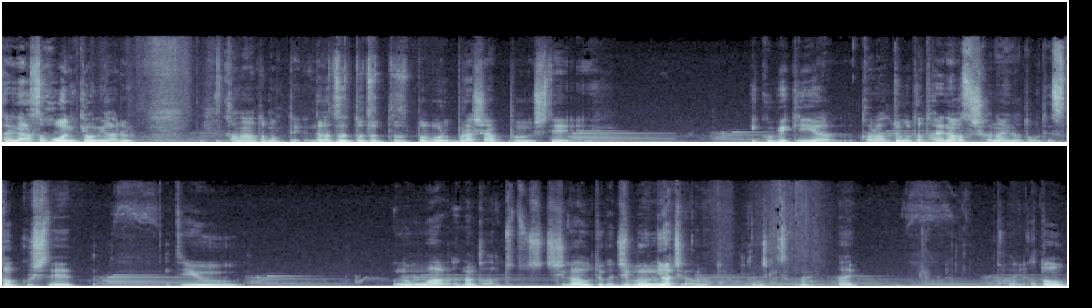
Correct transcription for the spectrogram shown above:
垂れ流す方に興味があるかなと思ってだからずっとずっとずっとブラッシュアップしていくべきやからということは垂れ流すしかないなと思ってストックしてっていうのはなんかちょっと違うというか自分には違うなという感じですかねはい。はい、あと、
